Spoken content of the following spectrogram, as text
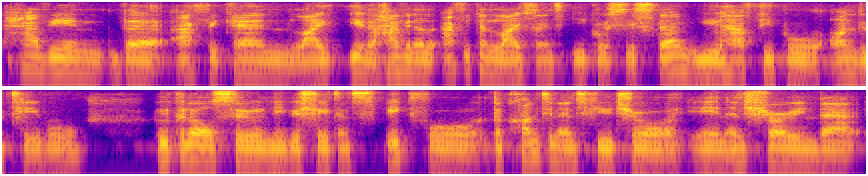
having the African life, you know, having an African life science ecosystem, you have people on the table who could also negotiate and speak for the continent's future in ensuring that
